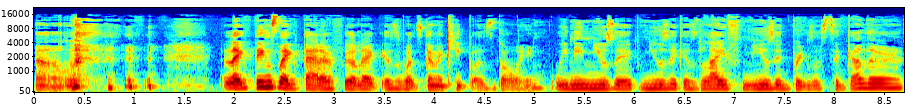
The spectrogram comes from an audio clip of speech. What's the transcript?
Um, like things like that, I feel like is what's going to keep us going. We need music. Music is life. Music brings us together.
